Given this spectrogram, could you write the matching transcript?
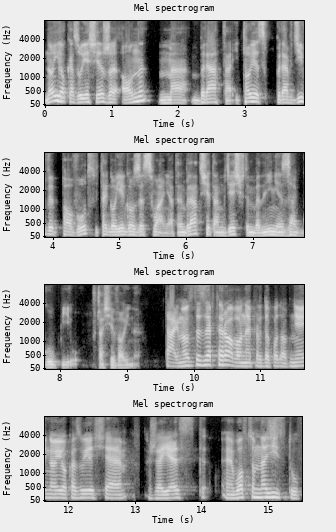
No i okazuje się, że on ma brata i to jest prawdziwy powód tego jego zesłania Ten brat się tam gdzieś w tym Berlinie zagubił w czasie wojny. Tak, no zdezerterował najprawdopodobniej, no i okazuje się, że jest e, łowcą nazistów.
